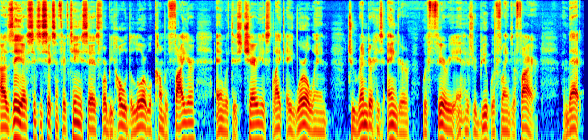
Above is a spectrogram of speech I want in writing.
Isaiah 66 and 15 says, For behold, the Lord will come with fire and with his chariots like a whirlwind to render his anger with fury and his rebuke with flames of fire. And that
